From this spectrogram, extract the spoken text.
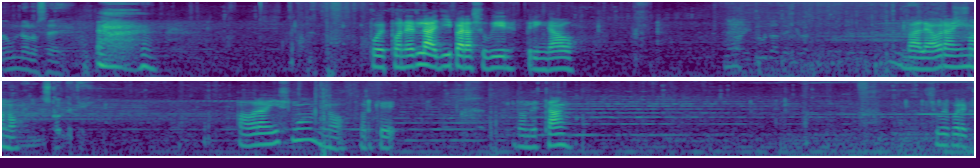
Aún no lo sé. Pues ponerla allí para subir, pringao. Vale, ahora mismo no. Escóndete. Ahora mismo no, porque... ¿Dónde están? Sube por aquí.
